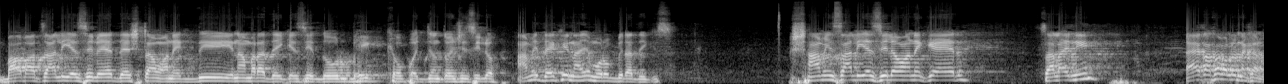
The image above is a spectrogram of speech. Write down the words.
বাবা চালিয়েছিল এ দেশটা অনেক দিন আমরা দেখেছি দুর্ভিক্ষ পর্যন্ত এসেছিল। আমি দেখি নাই, মুরব্বীরা দেখেছি। স্বামী চালিয়েছিল অনেকের। চালায়নি? এক কথা বলেন না কেন?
